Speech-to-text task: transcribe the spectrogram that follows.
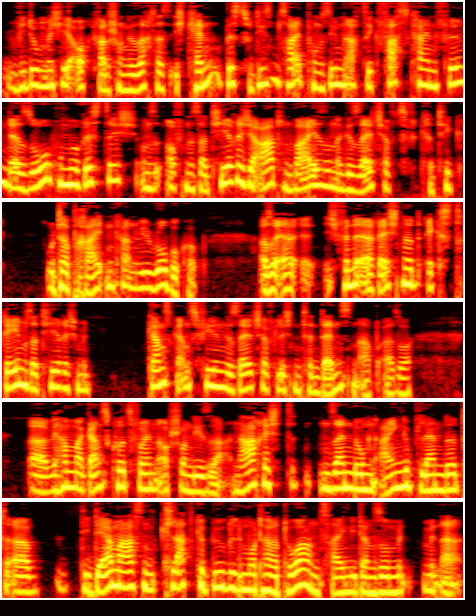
wie du mich hier auch gerade schon gesagt hast, ich kenne bis zu diesem Zeitpunkt 87 fast keinen Film, der so humoristisch und auf eine satirische Art und Weise eine Gesellschaftskritik unterbreiten kann wie Robocop. Also er, ich finde, er rechnet extrem satirisch mit ganz, ganz vielen gesellschaftlichen Tendenzen ab. Also äh, wir haben mal ganz kurz vorhin auch schon diese Nachrichtensendungen eingeblendet, äh, die dermaßen glatt gebügelte Moderatoren zeigen, die dann so mit, mit einer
